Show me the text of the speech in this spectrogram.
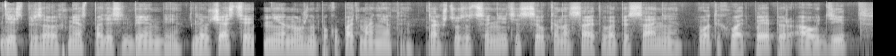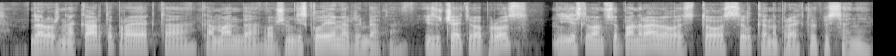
10 призовых мест по 10 BNB. Для участия не нужно покупать монеты. Так что зацените, ссылка на сайт в описании. Вот их white paper, аудит, дорожная карта проекта, команда. В общем, дисклеймер, ребята. Изучайте вопрос. И если вам все понравилось, то ссылка на проект в описании.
